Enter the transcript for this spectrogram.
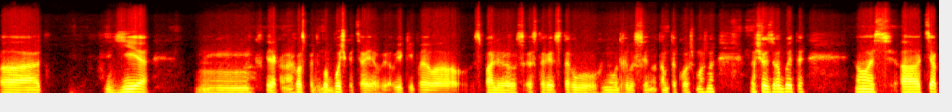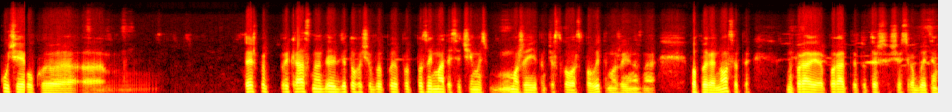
е, є. Як вона, господи, бо бочка ця, в якій спалюю с- старі, стару гнилу древесину, там також можна щось зробити. Ось а ця куча яку е, е, теж пр- прекрасно для того, щоб по- по- позайматися чимось. Може її там частково спалити, може я не знаю, попереносити. Ну, пора, пора тут теж щось робити.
